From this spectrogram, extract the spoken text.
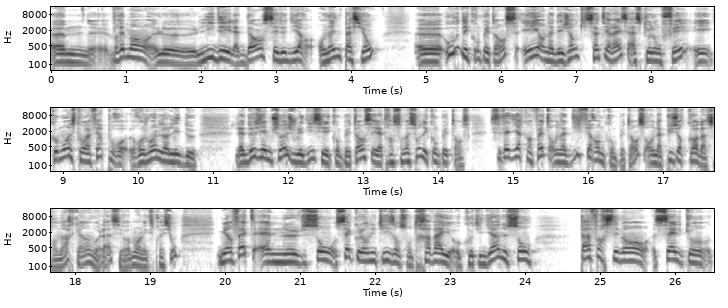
euh, vraiment l'idée là-dedans, c'est de dire on a une passion, euh, ou des compétences et on a des gens qui s'intéressent à ce que l'on fait et comment est-ce qu'on va faire pour rejoindre les deux. La deuxième chose, je vous l'ai dit, c'est les compétences et la transformation des compétences. C'est-à-dire qu'en fait, on a différentes compétences, on a plusieurs cordes à son arc, hein, voilà, c'est vraiment l'expression, mais en fait, elles ne sont, celles que l'on utilise dans son travail au quotidien ne sont pas forcément celles qu'on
